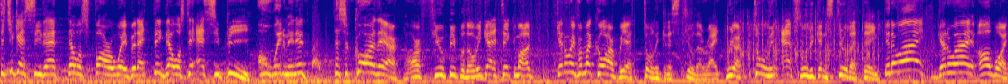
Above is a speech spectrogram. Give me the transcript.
Did you guys see that? That was far away, but I think that was the SCP. Oh, wait a minute. There's a car there. There are a few people though. We gotta take him out. Get away from my car. We are totally gonna steal that, right? We are totally, absolutely gonna steal that thing. Get away. Get away. Oh boy.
